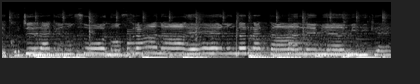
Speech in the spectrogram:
ti accorgerai che non sono strana e non dar retta alle mie amiche.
